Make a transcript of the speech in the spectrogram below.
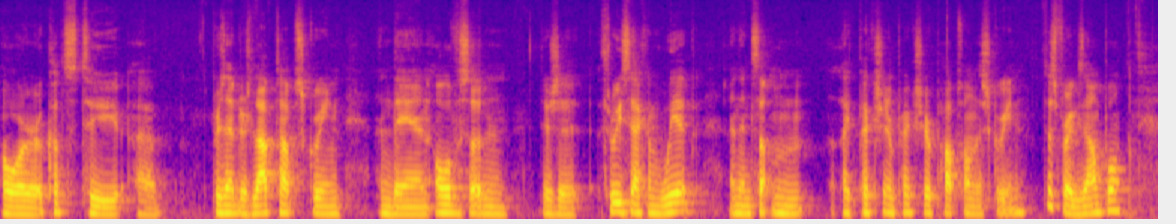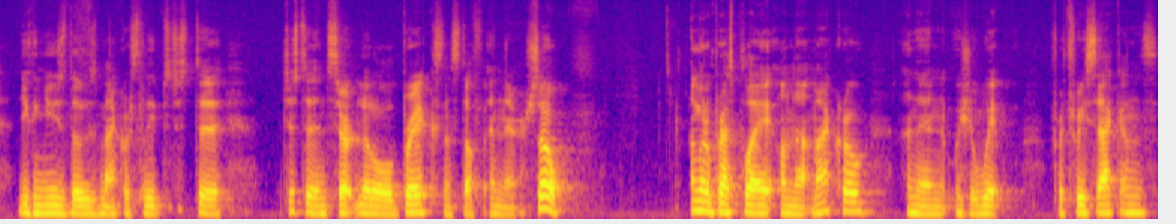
or cuts to a presenter's laptop screen, and then all of a sudden there's a three second wait, and then something like picture in picture pops on the screen. Just for example, you can use those macro sleeps just to just to insert little breaks and stuff in there. So I'm going to press play on that macro, and then we should wait for three seconds,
